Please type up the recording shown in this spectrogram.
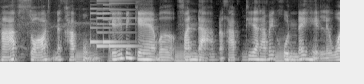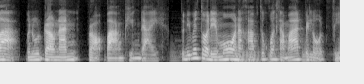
Half Sword นะครับผม เกมนี้เป็นเกมเออฟันดาบนะครับ ที่จะทำให้คุณได้เห็นเลยว่ามนุษย์เรานั้นเปราะบางเพียงใด ตัวนี้เป็นตัวเดโมนะครับ ทุกคนสามารถไปโหลดฟรี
